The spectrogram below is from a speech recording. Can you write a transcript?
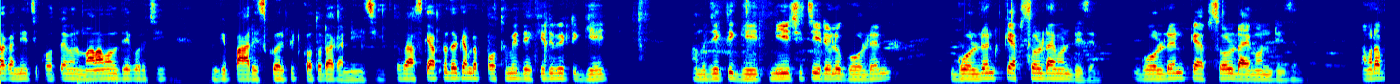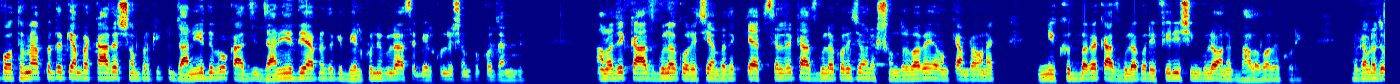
টাকা নিয়েছি, কত এমএল মালামাল দিয়ে করেছি কি পার স্কোয়ার ফিট কত টাকা নিয়েছি? তবে আজকে আপনাদেরকে আমরা প্রথমে দেখিয়ে দেবো একটি গেট আমরা যে একটি গেট নিয়ে এসেছি, এটা হলো golden golden capsule diamond design golden capsule diamond design আমরা প্রথমে আপনাদেরকে আমরা কাজের সম্পর্কে একটু জানিয়ে দেবো। কাজ জানিয়ে দিয়ে আপনাদেরকে বেলকুনিগুলো আছে বেলকুনির সম্পর্কে জানিয়ে দেবো। আমরা যে কাজগুলো করেছি, আমরা যে ক্যাপসেলের কাজগুলো করেছি অনেক সুন্দরভাবে এবং আমরা অনেক নিখুঁতভাবে কাজগুলো করি ফিনিশিংগুলো অনেক ভালোভাবে করি। এবং আমরা যে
